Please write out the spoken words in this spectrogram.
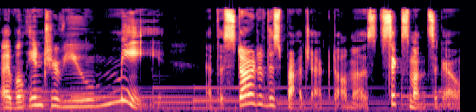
I will interview me at the start of this project almost six months ago.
